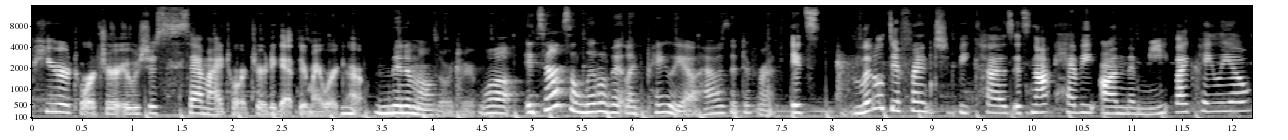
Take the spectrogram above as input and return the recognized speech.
pure torture. It was just semi torture to get through my workout. Minimal torture. Well, it sounds a little bit like paleo. How is it different? It's a little different because it's not heavy on the meat like paleo.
